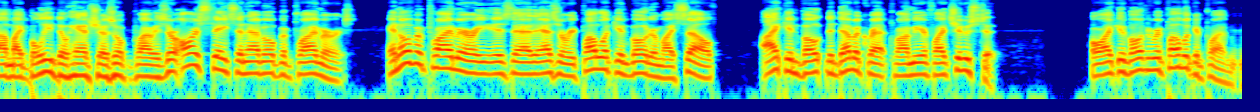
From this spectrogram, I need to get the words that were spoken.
Um, I believe New Hampshire has open primaries. There are states that have open primaries. An open primary is that as a Republican voter myself, I can vote in the Democrat primary if I choose to, or I can vote in the Republican primary.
